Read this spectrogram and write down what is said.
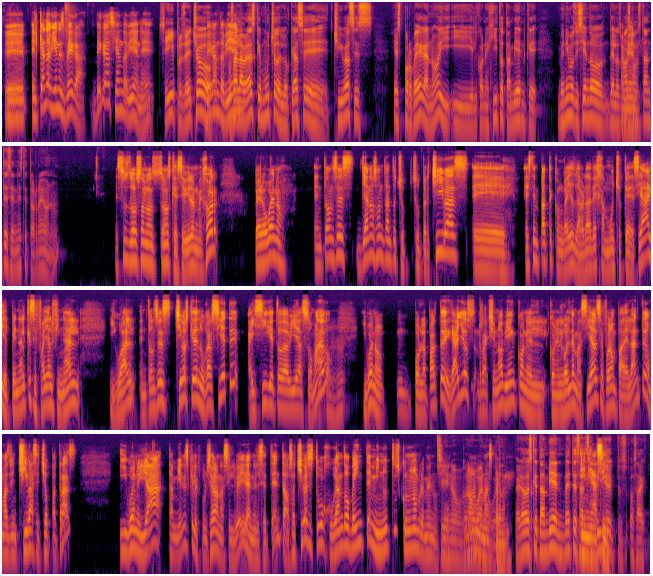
Eh, el que anda bien es Vega. Vega sí anda bien, ¿eh? Sí, pues de hecho, Vega anda o sea, bien. la verdad es que mucho de lo que hace Chivas es, es por Vega, ¿no? Y, y el conejito también, que venimos diciendo de los También. más constantes en este torneo, ¿no? Esos dos son los, son los que se vieron mejor. Pero bueno, entonces ya no son tanto super chivas. eh, este empate con Gallos, la verdad, deja mucho que desear. Y el penal que se falla al final, igual. Entonces, Chivas queda en lugar 7. Ahí sigue todavía asomado. Y bueno, por la parte de Gallos, reaccionó bien con el, con el gol de Macías, se fueron para adelante, o más bien Chivas se echó para atrás. Y bueno, ya también es que le expulsaron a Silveira en el 70. O sea, Chivas estuvo jugando 20 minutos con un hombre menos. Sí, ¿eh? no, con no, un hombre bueno, más, güey. perdón. Pero es que también metes al Y cepillo así. y pues, o sea,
